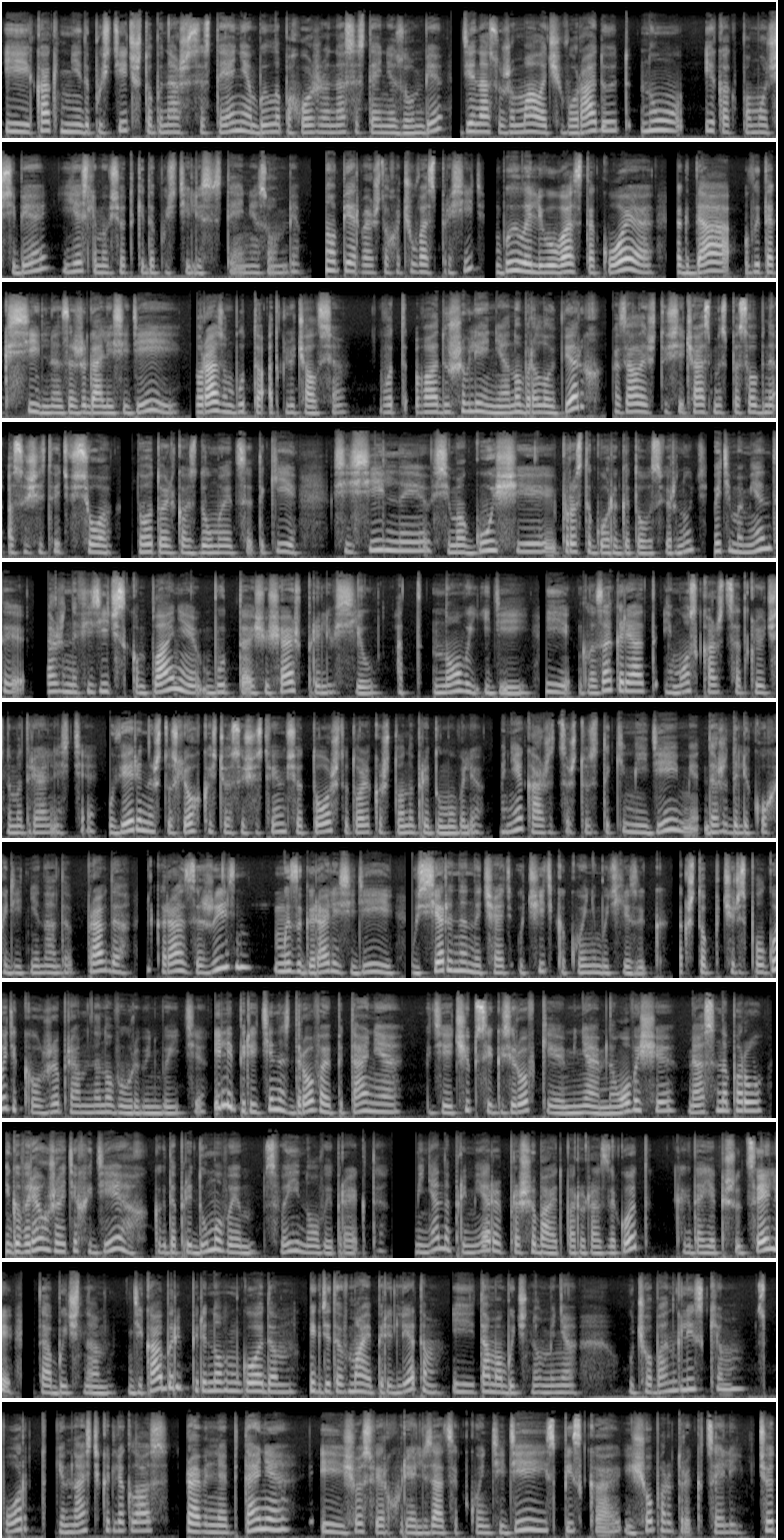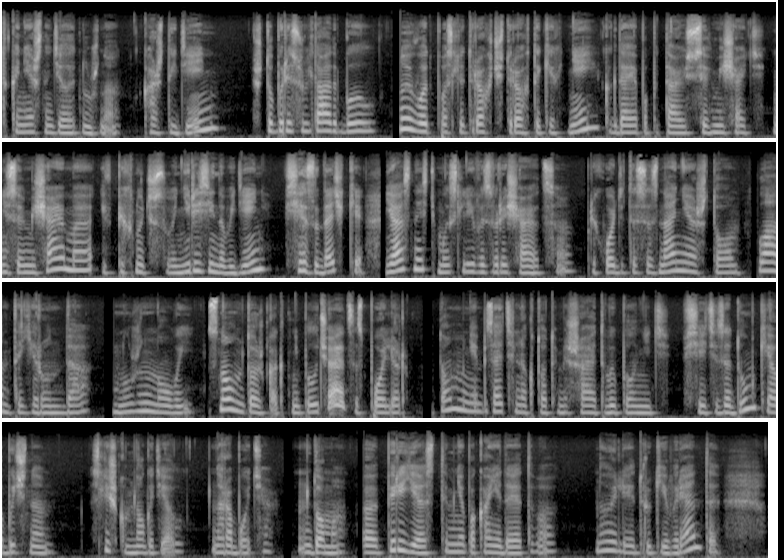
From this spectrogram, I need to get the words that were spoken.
И как не допустить, чтобы наше состояние было похоже на состояние зомби, где нас уже мало чего радует, ну и как помочь себе, если мы все-таки допустили состояние зомби. Но первое, что хочу вас спросить, было ли у вас такое, когда вы так сильно зажигались идеей, что разум будто отключался? вот воодушевление, оно брало вверх. Казалось, что сейчас мы способны осуществить все, что только вздумается. Такие всесильные, всемогущие, просто горы готовы свернуть. В эти моменты даже на физическом плане будто ощущаешь прилив сил от новой идеи. И глаза горят, и мозг кажется отключенным от реальности. Уверены, что с легкостью осуществим все то, что только что напридумывали. Мне кажется, что за такими идеями даже далеко ходить не надо. Правда? Несколько раз за жизнь мы загорались идеей усердно начать учить какой-нибудь язык. Так, чтобы через полгодика уже прям на новый уровень выйти. Или перейти на здоровое питание, где чипсы и газировки меняем на овощи, мясо на пару. Не говоря уже о тех идеях, когда придумываем свои новые проекты. Меня, например, прошибает пару раз за год, когда я пишу цели. Это обычно декабрь перед Новым годом и где-то в мае перед летом. И там обычно у меня учеба английским, спорт, гимнастика для глаз, правильное питание и еще сверху реализация какой-нибудь идеи, списка, еще пару-тройка целей. Все это, конечно, делать нужно каждый день, чтобы результат был. Ну и вот после трех-четырех таких дней, когда я попытаюсь совмещать несовмещаемое и впихнуть в свой нерезиновый день все задачки, ясность мыслей возвращаются. Приходит осознание, что план-то ерунда, нужен новый. С новым тоже как-то не получается, спойлер. Потом мне обязательно кто-то мешает выполнить все эти задумки. Обычно слишком много дел на работе, дома. Э, переезд, и мне пока не до этого. Ну или другие варианты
